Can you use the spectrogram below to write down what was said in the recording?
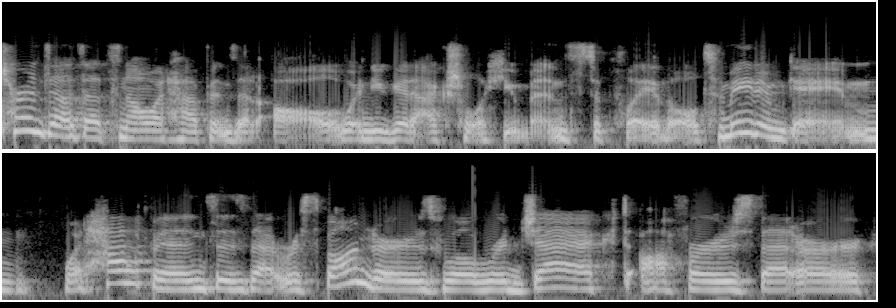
Turns out that's not what happens at all when you get actual humans to play the ultimatum game. What happens is that responders will reject offers that are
